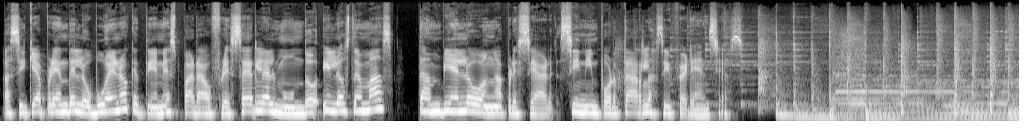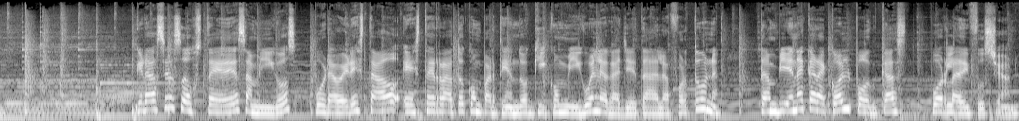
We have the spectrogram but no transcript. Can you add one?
así que aprende lo bueno que tienes para ofrecerle al mundo y los demás también lo van a apreciar sin importar las diferencias. Gracias a ustedes amigos por haber estado este rato compartiendo aquí conmigo en la Galleta de la Fortuna. También a Caracol Podcast por la difusión.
